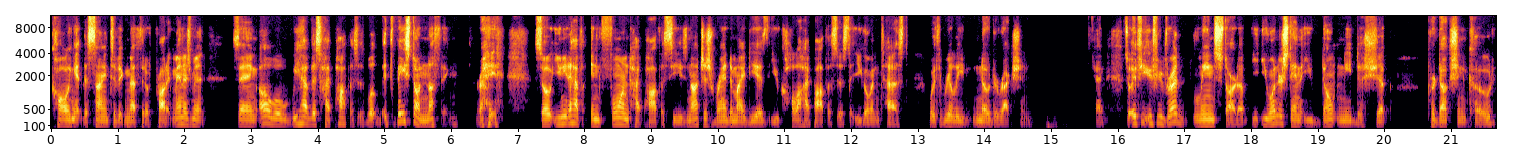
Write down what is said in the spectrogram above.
calling it the scientific method of product management, saying, oh, well, we have this hypothesis. Well, it's based on nothing, right? So you need to have informed hypotheses, not just random ideas that you call a hypothesis that you go and test with really no direction. Okay. So if you if you've read Lean Startup, you understand that you don't need to ship production code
